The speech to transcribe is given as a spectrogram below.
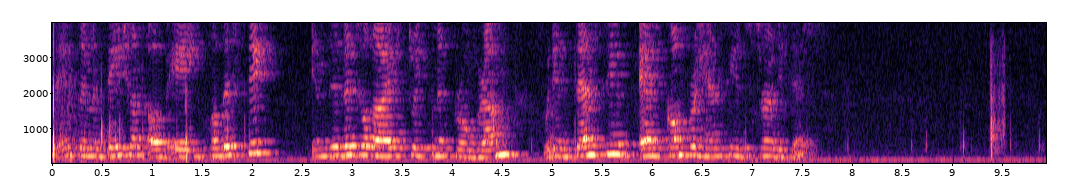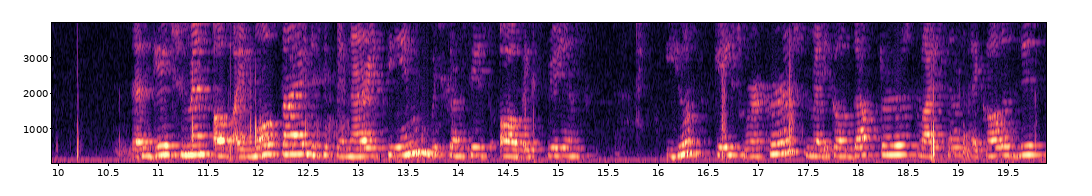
The implementation of a holistic, individualized treatment program with intensive and comprehensive services. The engagement of a multidisciplinary team which consists of experienced youth caseworkers, medical doctors, licensed psychologists,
